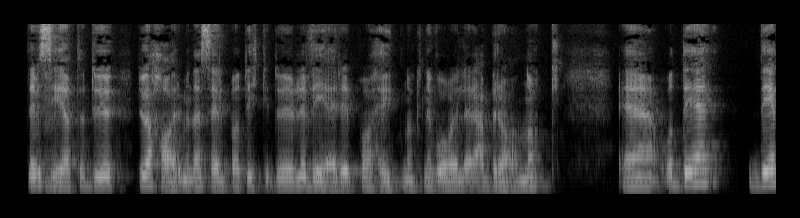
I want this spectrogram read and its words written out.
Det vil si mm. at du, du er hard med deg selv på at du ikke du leverer på høyt nok nivå eller er bra nok. Eh, og det, det,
